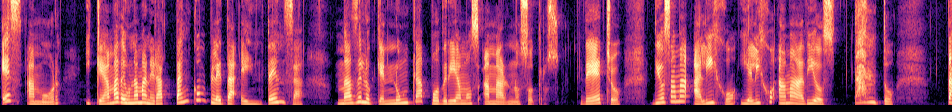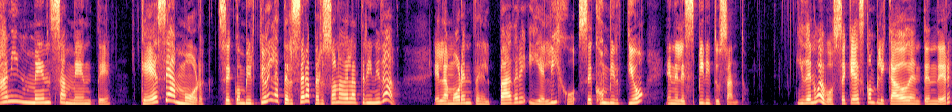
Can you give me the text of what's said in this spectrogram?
es amor y que ama de una manera tan completa e intensa, más de lo que nunca podríamos amar nosotros. De hecho, Dios ama al Hijo y el Hijo ama a Dios tanto, tan inmensamente, que ese amor se convirtió en la tercera persona de la Trinidad. El amor entre el Padre y el Hijo se convirtió en el Espíritu Santo. Y de nuevo, sé que es complicado de entender,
